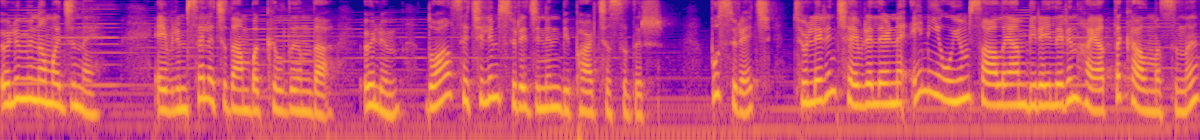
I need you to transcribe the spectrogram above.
Ölümün amacı ne? Evrimsel açıdan bakıldığında ölüm doğal seçilim sürecinin bir parçasıdır. Bu süreç türlerin çevrelerine en iyi uyum sağlayan bireylerin hayatta kalmasını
